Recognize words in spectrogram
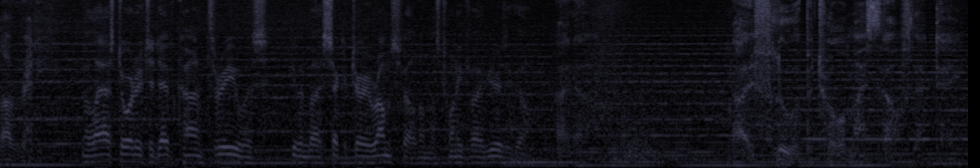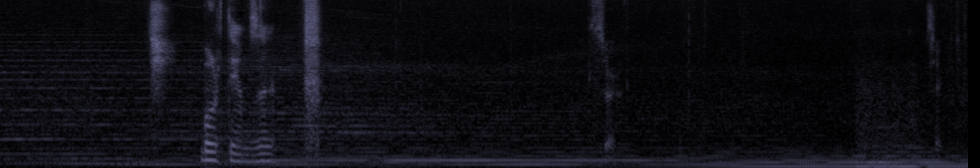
are ready. The last order to DEFCON 3 was given by Secretary Rumsfeld almost 25 years ago. I know. I flew a patrol myself that day. Both tempos, hein? Sir. Secretary.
